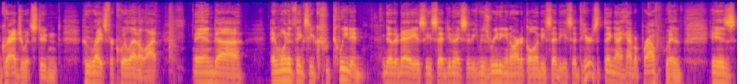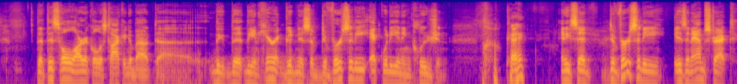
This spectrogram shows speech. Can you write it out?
graduate student who writes for Quillette a lot, and uh, and one of the things he tweeted the other day is he said, you know, he said he was reading an article and he said he said here's the thing I have a problem with is that this whole article is talking about uh, the, the the inherent goodness of diversity, equity, and inclusion. Okay. And he said, diversity is an abstract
